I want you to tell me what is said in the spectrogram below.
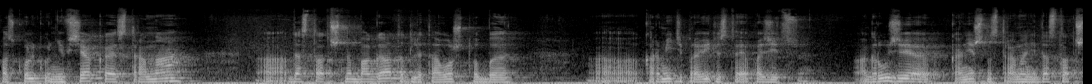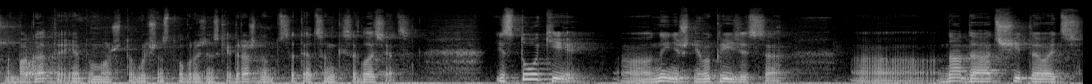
поскольку не всякая страна достаточно богата для того, чтобы кормить и правительство, и оппозицию. А Грузия, конечно, страна недостаточно богатая. Я думаю, что большинство грузинских граждан с этой оценкой согласятся. Истоки нынешнего кризиса надо отсчитывать,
